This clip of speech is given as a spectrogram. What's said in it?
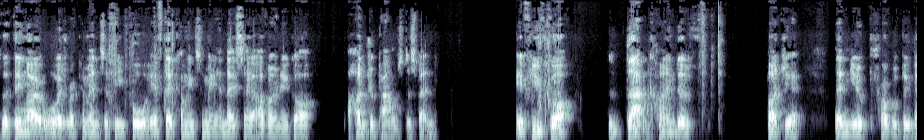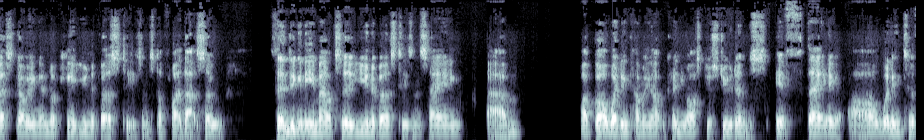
the thing I always recommend to people if they're coming to me and they say I've only got a hundred pounds to spend, if you've got that kind of budget, then you're probably best going and looking at universities and stuff like that. So sending an email to universities and saying, um, I've got a wedding coming up. Can you ask your students if they are willing to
